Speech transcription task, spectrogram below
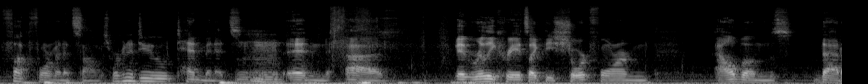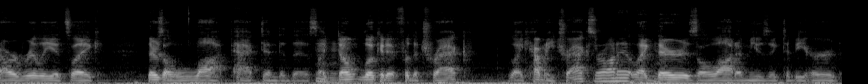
fuck four minute songs we're gonna do 10 minutes Mhm. and uh, it really creates like these short form albums that are really it's like there's a lot packed into this like Mhm. don't look at it for the track like how many tracks are on it like there is a lot of music to be heard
